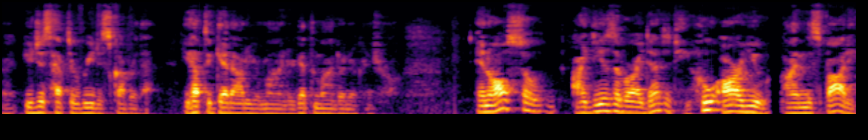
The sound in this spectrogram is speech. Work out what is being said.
Right? You just have to rediscover that. You have to get out of your mind or get the mind under control. And also ideas of our identity. Who are you? I'm this body.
